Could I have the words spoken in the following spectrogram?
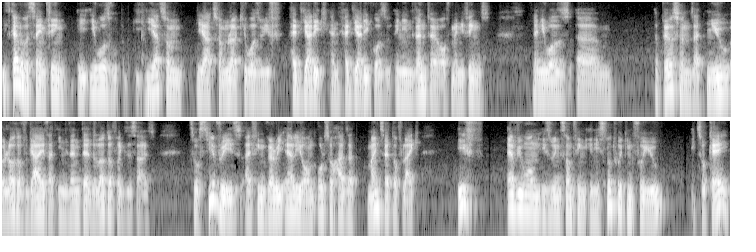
it's kind of the same thing. He, he, was he had some he had some luck. He was with Ed Yarick, and Ed Yarick was an inventor of many things, and he was um, a person that knew a lot of guys that invented a lot of exercise. So Steve Reeves, I think, very early on also had that mindset of like, if everyone is doing something and it's not working for you, it's okay,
